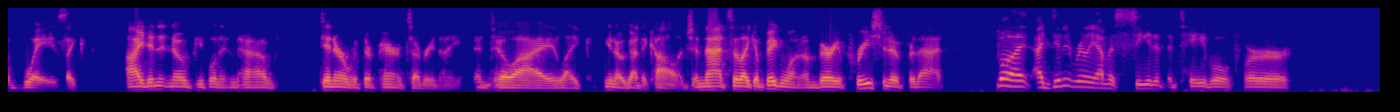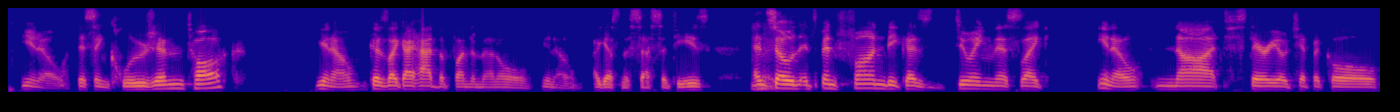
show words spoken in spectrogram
of ways. Like, I didn't know people didn't have dinner with their parents every night until I like, you know, got to college. And that's like a big one. I'm very appreciative for that. But I didn't really have a seat at the table for, you know, this inclusion talk, you know, because like I had the fundamental, you know, I guess necessities. And Right. so it's been fun because doing this, like, you know, not stereotypical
